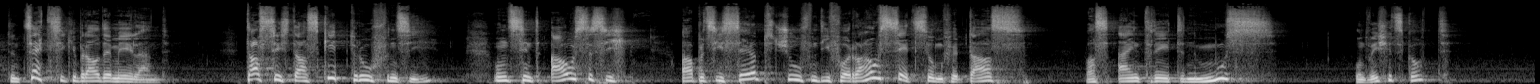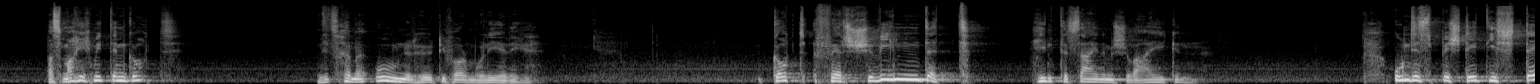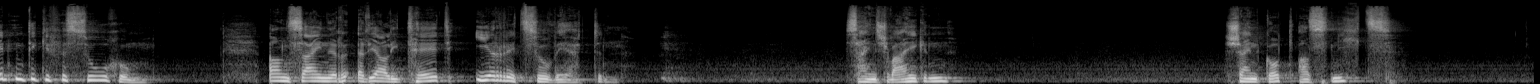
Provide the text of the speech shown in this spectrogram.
den Entsetzung über all dem Elend. Dass es das gibt, rufen sie und sind außer sich, aber sie selbst schufen die Voraussetzung für das, was eintreten muss. Und wie ist jetzt Gott? Was mache ich mit dem Gott? Und jetzt kommen unerhörte Formulierungen. Gott verschwindet hinter seinem Schweigen. Und es besteht die ständige Versuchung, an seiner Realität irre zu werden. Sein Schweigen scheint Gott als nichts,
